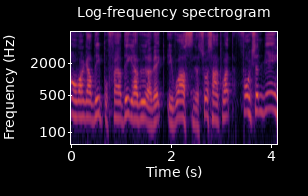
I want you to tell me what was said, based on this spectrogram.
on va regarder pour faire des gravures avec et voir si notre 60 watts fonctionne bien.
